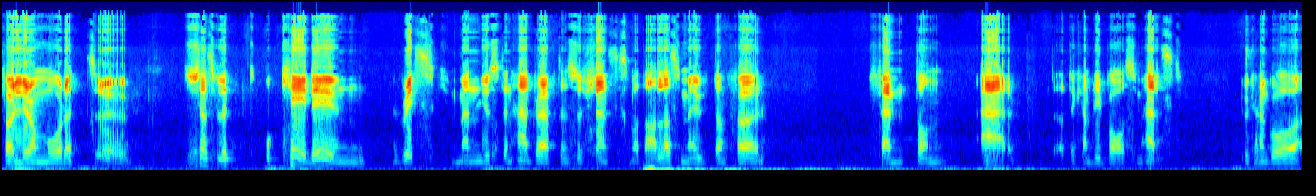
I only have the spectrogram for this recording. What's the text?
följer om året. Det känns väl okej, okay, det är ju en risk, men just den här draften så känns det som att alla som är utanför 15 är. Att det kan bli vad som helst. Du kan gå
